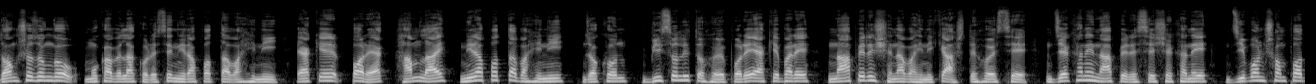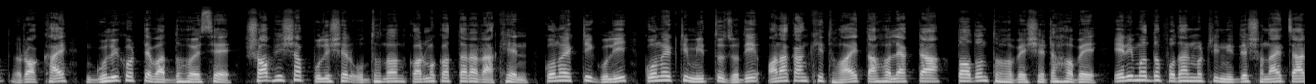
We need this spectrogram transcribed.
ধ্বংসজঙ্গ মোকাবেলা করেছে নিরাপত্তা বাহিনী। একের পর এক হামলায় নিরাপত্তা বাহিনী যখন বিচলিত হয়ে পড়ে, একেবারে না পেরে সেনাবাহিনীকে আসতে হয়েছে। যেখানে না পেরেছে, সেখানে জীবন সম্পদ রক্ষায় গুলি করতে বাধ্য হয়েছে। সব হিসাব পুলিশের ঊর্ধ্বতন কর্মকর্তারা রাখেন। কোনো একটি গুলি, কোনো একটি মৃত্যু যদি অনাকাঙ্ক্ষিত হয়, তাহলে একটা তদন্ত হবে, সেটা হবে। এরই মধ্যে প্রধানমন্ত্রীর নির্দেশনায় চার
